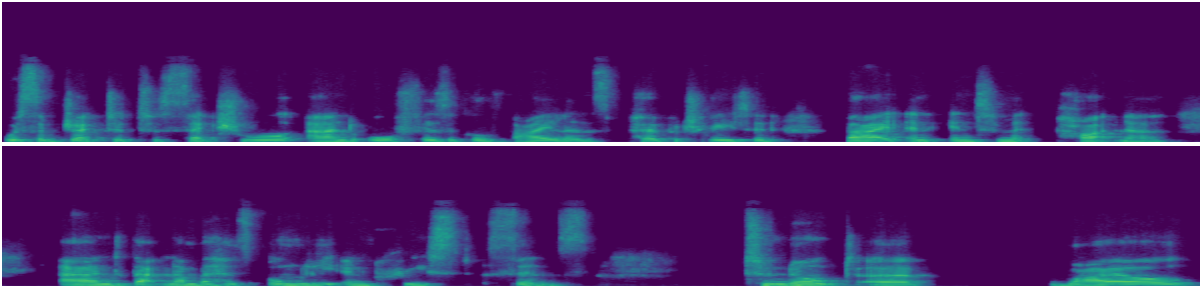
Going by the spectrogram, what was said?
were subjected to sexual and or physical violence perpetrated by an intimate partner. And that number has only increased since. To note, uh, while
